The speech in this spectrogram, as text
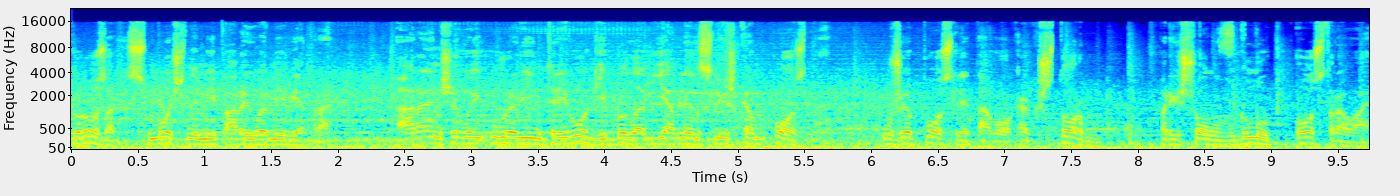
грозах с мощными порывами ветра. Оранжевый уровень тревоги был объявлен слишком поздно, уже после того, как шторм пришел вглубь острова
